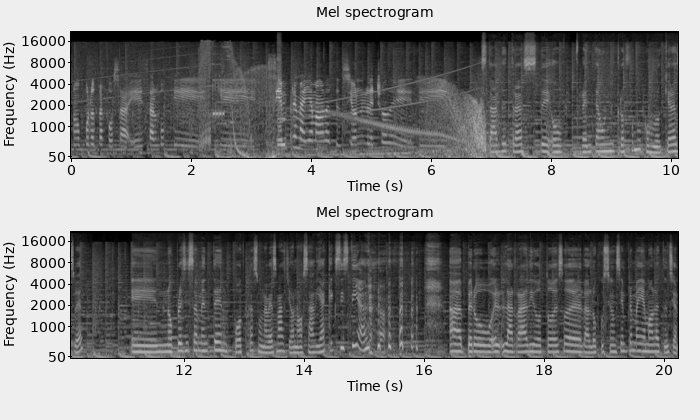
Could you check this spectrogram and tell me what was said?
no por otra cosa. Es algo que, que siempre me ha llamado la atención el hecho de, de Estar detrás de o frente a un micrófono, como lo quieras ver. Eh, no precisamente en podcast, una vez más, yo no sabía que existían. Ah, pero la radio, todo eso de la locución siempre me ha llamado la atención.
